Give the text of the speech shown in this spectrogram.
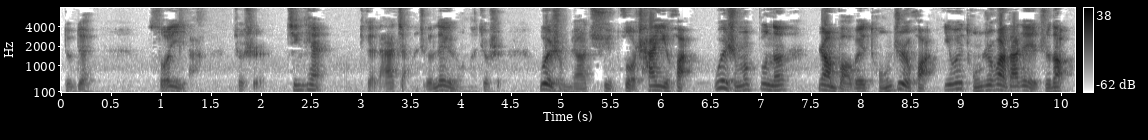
对不对？所以啊，就是今天给大家讲的这个内容呢，就是为什么要去做差异化？为什么不能让宝贝同质化？因为同质化大家也知道，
